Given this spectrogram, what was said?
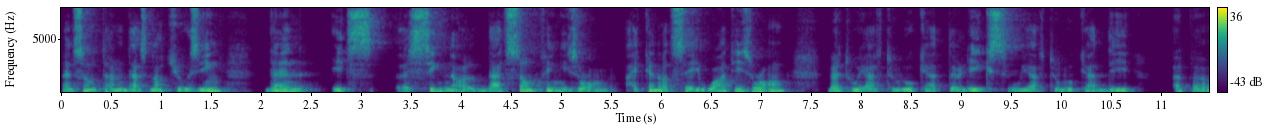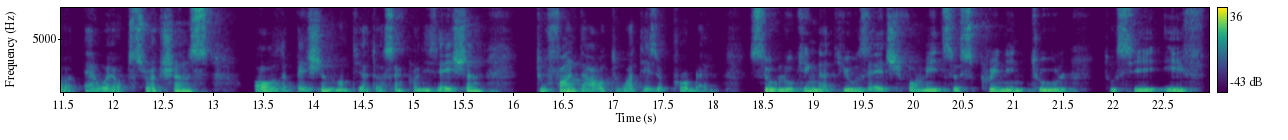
and sometimes does not using, then it's a signal that something is wrong. I cannot say what is wrong, but we have to look at the leaks. We have to look at the upper airway obstructions or the patient ventilator synchronization to find out what is the problem. So looking at usage, for me, it's a screening tool to see if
